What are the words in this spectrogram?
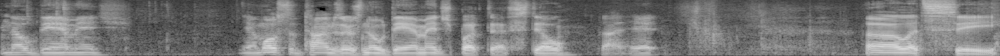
No damage. Yeah, most of the times there's no damage, but uh, still got hit. Uh, let's see.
